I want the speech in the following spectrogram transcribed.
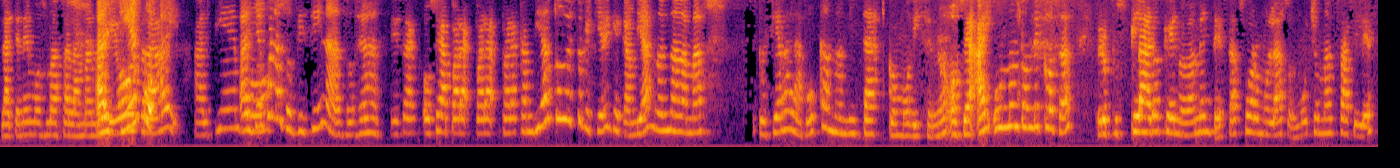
la tenemos más a la mano al que tiempo, otra. Ay, al tiempo. Al tiempo en las oficinas, o sea. Exacto, o sea, para, para, para cambiar todo esto que quieren que cambiar, no es nada más pues cierra la boca, mamita, como dicen, ¿no? O sea, hay un montón de cosas, pero pues claro que nuevamente estas fórmulas son mucho más fáciles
